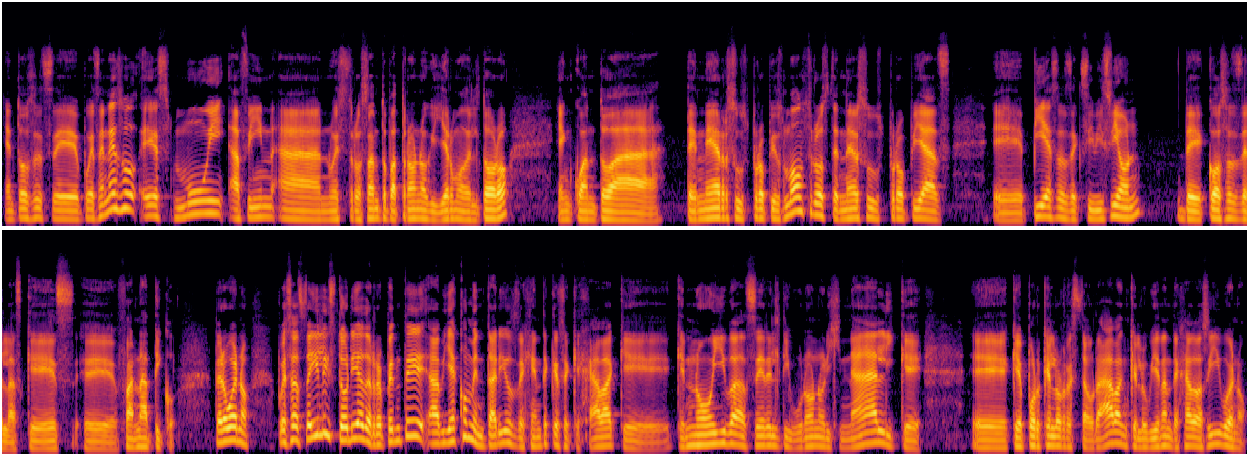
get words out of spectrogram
Entonces, eh, pues en eso es muy afín a nuestro santo patrono Guillermo del Toro en cuanto a tener sus propios monstruos, tener sus propias eh, piezas de exhibición de cosas de las que es eh, fanático. Pero bueno, pues hasta ahí la historia. De repente había comentarios de gente que se quejaba que, que no iba a ser el tiburón original y que, eh, que por qué lo restauraban, que lo hubieran dejado así. Bueno,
